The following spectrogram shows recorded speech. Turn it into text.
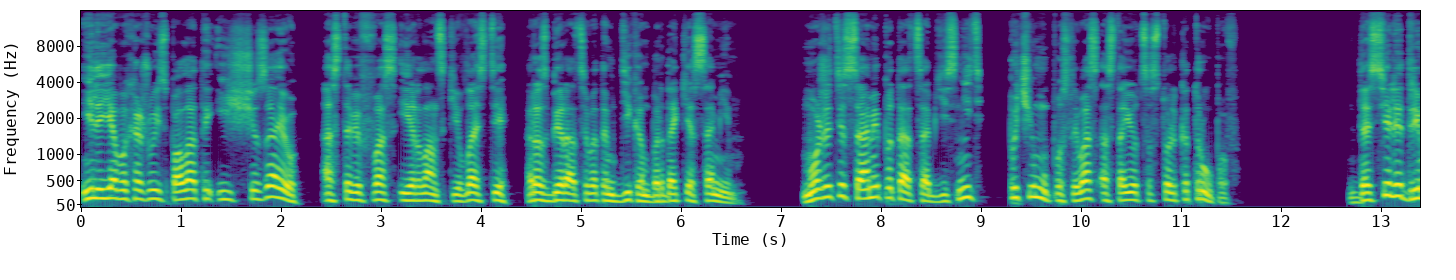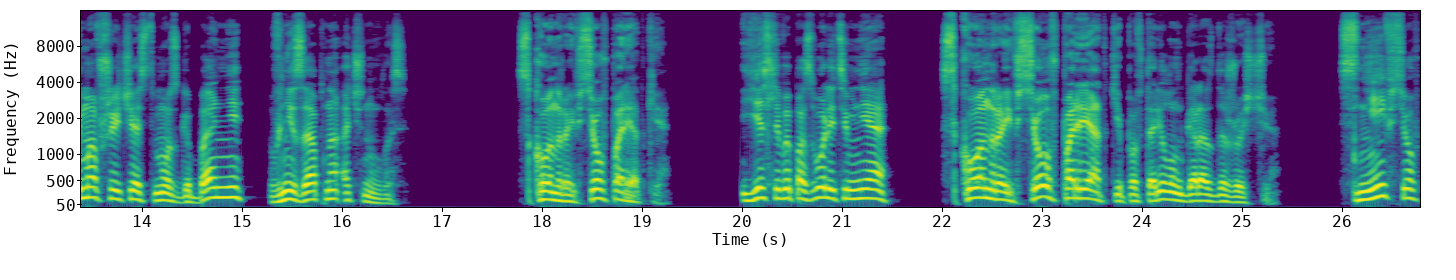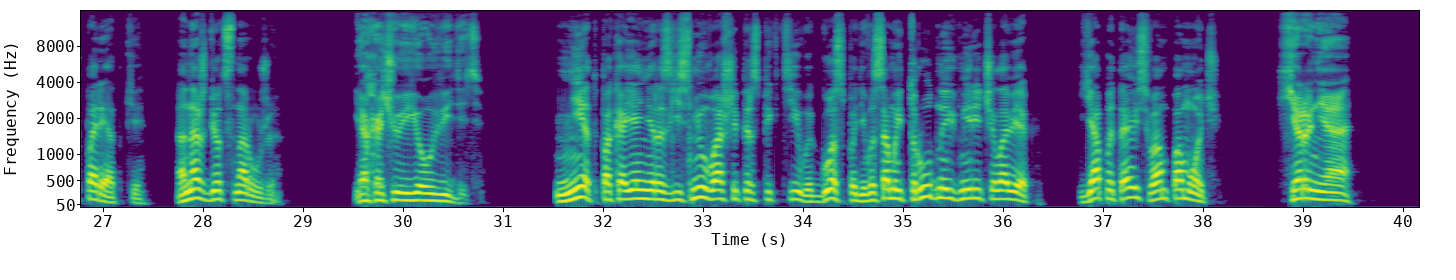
Или я выхожу из палаты и исчезаю, оставив вас и ирландские власти разбираться в этом диком бардаке самим. Можете сами пытаться объяснить, почему после вас остается столько трупов». Доселе дремавшая часть мозга Банни внезапно очнулась. «С Конрой все в порядке?» «Если вы позволите мне...» «С Конрой все в порядке», — повторил он гораздо жестче. «С ней все в порядке. Она ждет снаружи». «Я хочу ее увидеть». «Нет, пока я не разъясню ваши перспективы. Господи, вы самый трудный в мире человек. Я пытаюсь вам помочь». «Херня!»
